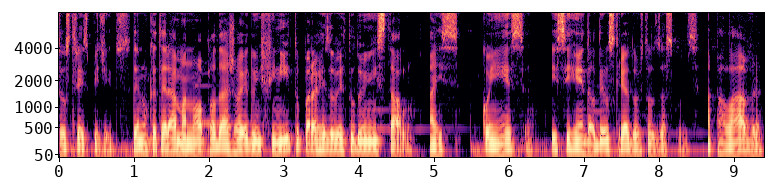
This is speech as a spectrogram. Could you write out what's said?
seus três pedidos. Você nunca terá a manopla da joia do infinito para resolver tudo em um instalo, mas conheça e se renda ao Deus Criador de todas as coisas. Na palavra,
